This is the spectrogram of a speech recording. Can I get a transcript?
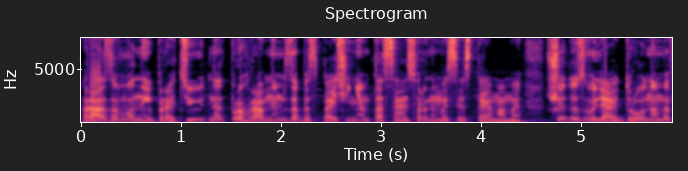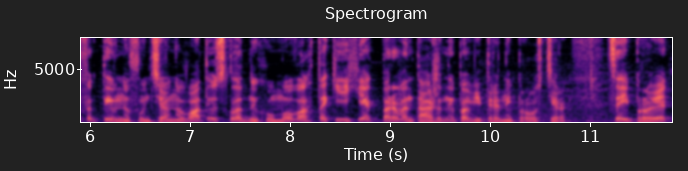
Разом вони працюють над програмним забезпеченням та сенсорними системами, що дозволяють дронам ефективно функціонувати у складних умовах, таких як перевантажений повітряний простір. Цей проєкт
